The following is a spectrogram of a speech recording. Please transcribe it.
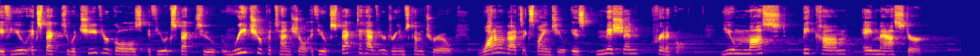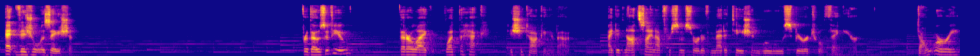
if you expect to achieve your goals, if you expect to reach your potential, if you expect to have your dreams come true, what I'm about to explain to you is mission critical. You must become a master at visualization. For those of you that are like, what the heck is she talking about? I did not sign up for some sort of meditation, woo woo spiritual thing here. Don't worry,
